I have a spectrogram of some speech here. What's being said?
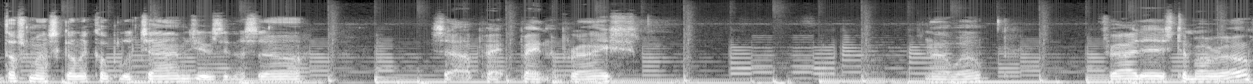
dust mask on a couple of times using a saw, so I pay, the price. Oh well. Friday's tomorrow.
